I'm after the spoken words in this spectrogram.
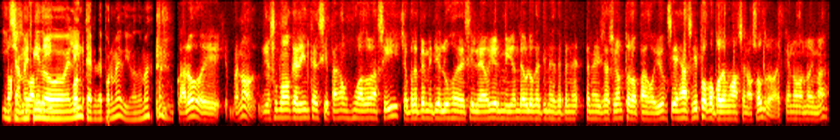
y se ha metido el Inter de por medio, además. claro, y, bueno, yo supongo que el Inter si paga un jugador así se puede permitir el lujo de decirle, oye, el millón de euros que tienes de penalización te lo pago yo. Si es así, poco podemos hacer nosotros, es que no, no hay más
